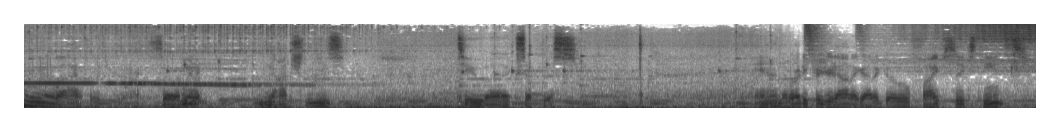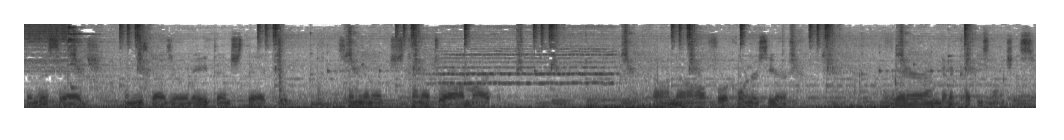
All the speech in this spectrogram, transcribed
Hmm, About halfway through there. So I'm gonna notch these to uh, accept this. And I've already figured out I gotta go 5 sixteenths from this edge, and these guys are an eighth inch thick. So I'm gonna just kind of draw a mark on uh, all four corners here where I'm gonna cut these notches.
